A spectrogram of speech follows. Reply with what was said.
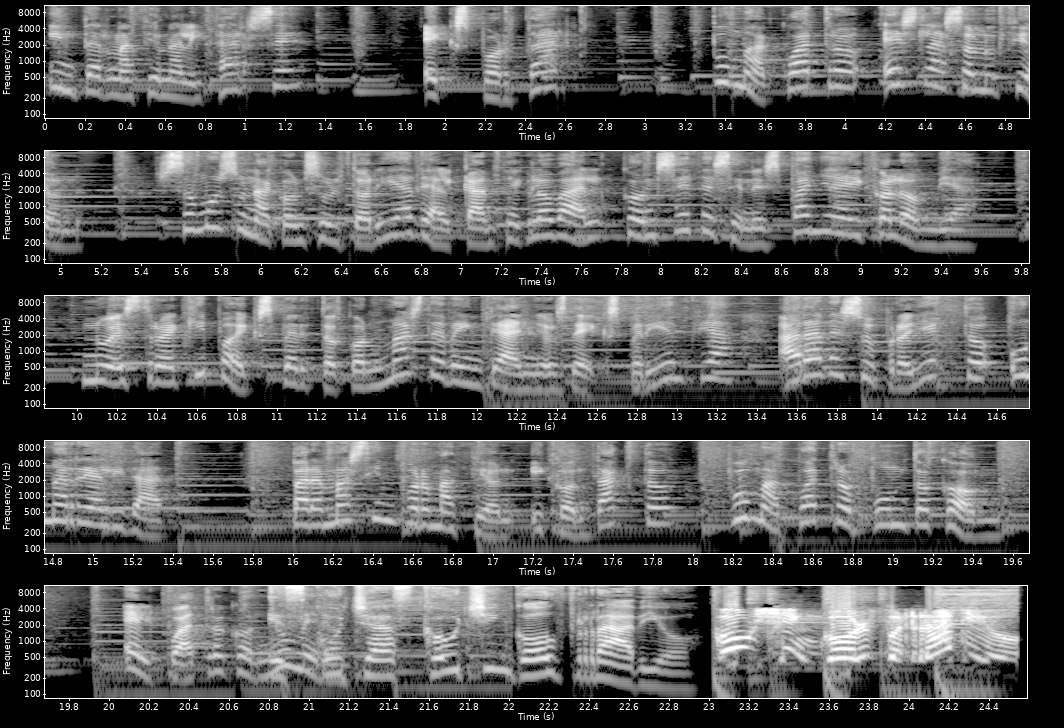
¿Internacionalizarse? ¿Exportar? Puma 4 es la solución. Somos una consultoría de alcance global con sedes en España y Colombia. Nuestro equipo experto con más de 20 años de experiencia hará de su proyecto una realidad. Para más información y contacto, puma4.com. El 4 con número. Escuchas Coaching Golf Radio. Coaching Golf Radio.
